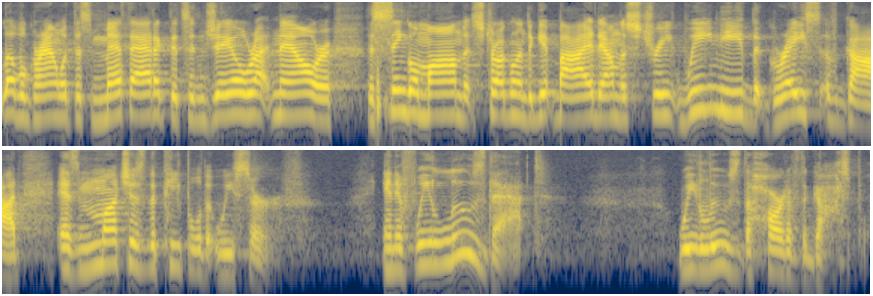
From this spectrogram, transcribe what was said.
level ground with this meth addict that's in jail right now, or the single mom that's struggling to get by down the street. We need the grace of God as much as the people that we serve. And if we lose that, we lose the heart of the gospel.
